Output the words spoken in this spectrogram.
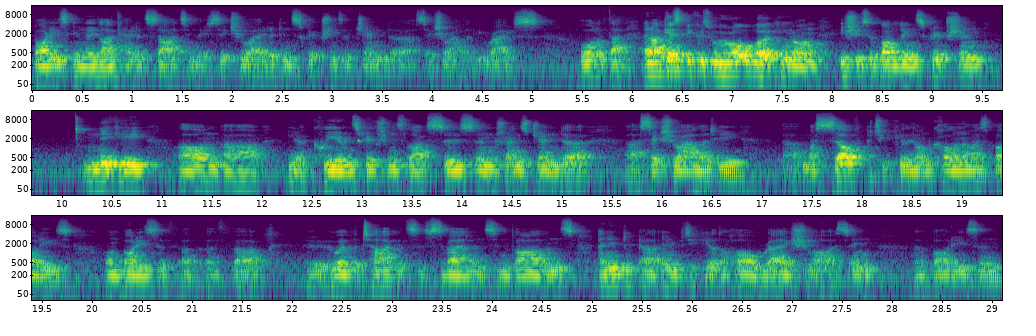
bodies in their located sites, in their situated inscriptions of gender, sexuality, race, all of that. And I guess because we were all working on issues of bodily inscription Nikki on uh, you know queer inscriptions like Susan, transgender, uh, sexuality, uh, myself particularly on colonised bodies, on bodies of, of, of uh, who, who, are the targets of surveillance and violence, and in, uh, in particular the whole racialising of bodies and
